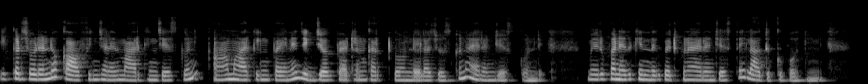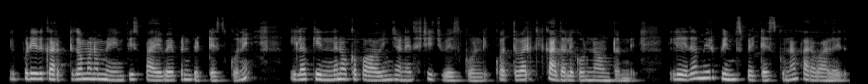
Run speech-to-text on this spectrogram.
ఇక్కడ చూడండి ఒక హాఫ్ ఇంచ్ అనేది మార్కింగ్ చేసుకొని ఆ మార్కింగ్ పైన జిగ్జాగ్ ప్యాటర్న్ కరెక్ట్గా ఉండేలా చూసుకొని ఐరన్ చేసుకోండి. మెరుపు అనేది కిందకి పెట్టుకుని ఐరన్ చేస్తే ఇలా అతుక్కుపోతుంది. ఇప్పుడు ఇది కరెక్ట్గా మనం మెయిన్ పీస్ పై వైపున పెట్టేసుకొని ఇలా కిందన ఒక పావు ఇంచ్ అనేది స్టిచ్ వేసుకోండి. కొత్త వరకు కదలకుండా ఉంటుంది. లేదా మీరు పిన్స్ పెట్టేసుకున్నా పర్వాలేదు.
